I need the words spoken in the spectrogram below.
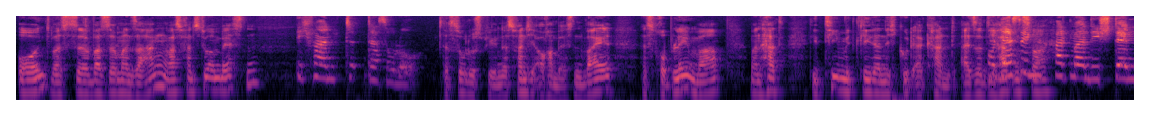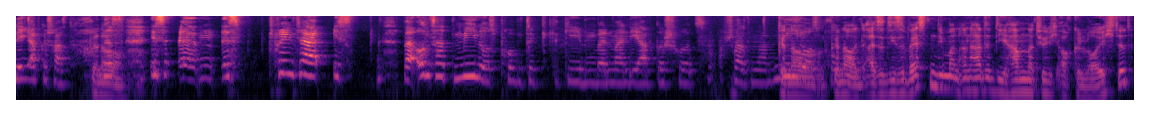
Und was, äh, was soll man sagen? Was fandst du am besten? ich fand das Solo. Das Solospielen, das fand ich auch am besten, weil das Problem war, man hat die Teammitglieder nicht gut erkannt. Also die Und deswegen zwar. hat man die ständig abgeschossen. Genau. Und es, ist, ähm, es bringt ja, ist, bei uns hat Minuspunkte gegeben, wenn man die abgeschossen hat. Genau, genau. Also diese Westen, die man anhatte, die haben natürlich auch geleuchtet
